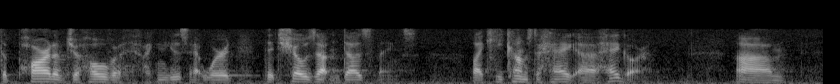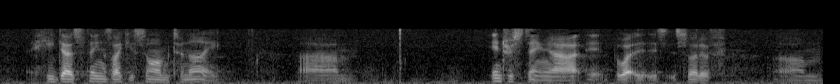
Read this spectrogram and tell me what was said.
the part of Jehovah, if I can use that word, that shows up and does things. Like he comes to Hag- uh, Hagar. Um, he does things like you saw him tonight. Um, interesting, uh, it, it's sort of um,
